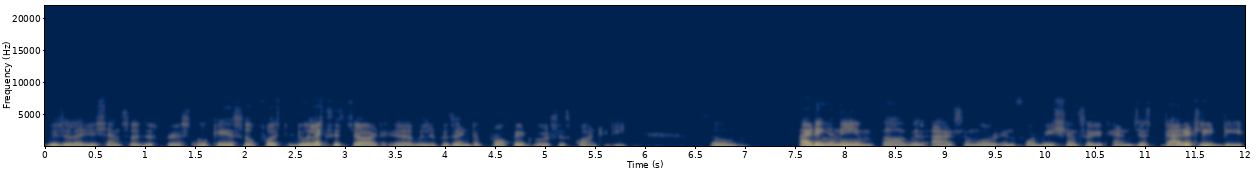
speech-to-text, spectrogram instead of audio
visualization. So just press ok. So first dual axis chart uh, will represent the profit versus quantity. So adding a name uh, will add some more information so you can just directly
